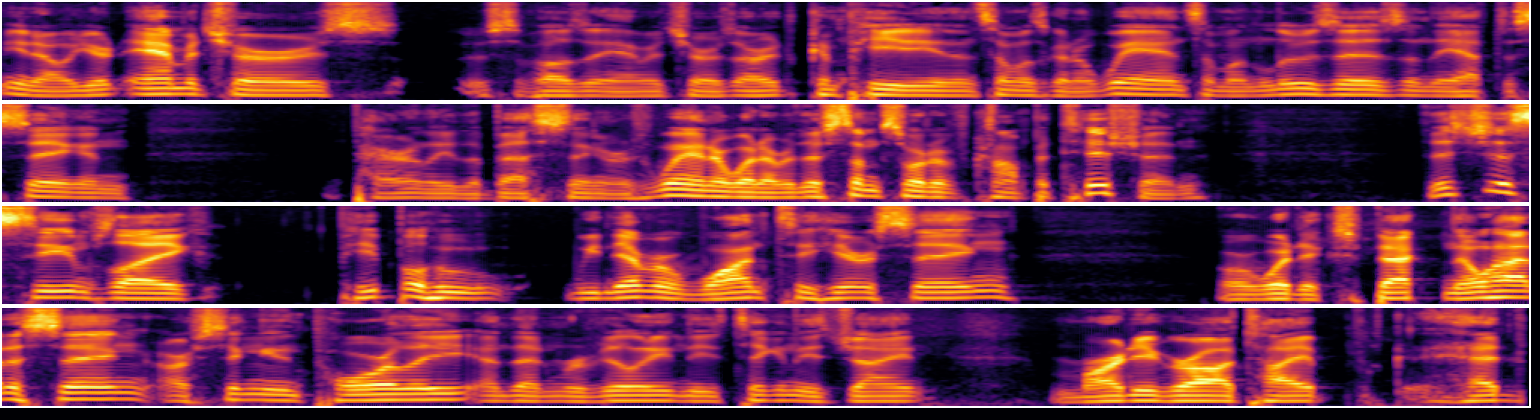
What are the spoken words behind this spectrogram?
you know you're amateurs, supposedly amateurs, are competing and someone's going to win, someone loses, and they have to sing, and apparently the best singers win or whatever. There's some sort of competition. This just seems like people who we never want to hear sing or would expect know how to sing are singing poorly and then revealing these taking these giant Mardi Gras type head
